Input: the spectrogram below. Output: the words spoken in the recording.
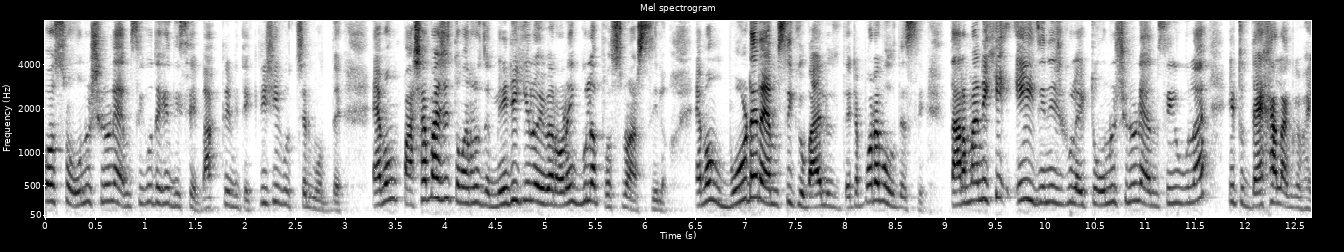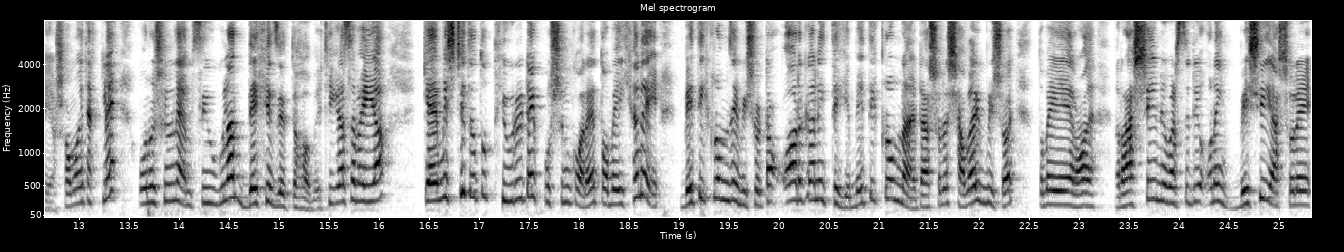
প্রশ্ন অনুশীলনে এমসিকিউ থেকে দিছে বাকৃবিতে কৃষিগুচ্ছের মধ্যে। এবং পাশাপাশি তোমার হচ্ছে মেডিকেলও এবার অনেকগুলো প্রশ্ন আসছিল। এবং বোর্ডের এমসিকিউ বায়োলজিতে এটা পরে বলতেছি। তার মানে কি এই জিনিসগুলো একটু অনুশীলনে এমসিকিউ গুলা একটু দেখা লাগবে ভাইয়া। সময় থাকলে অনুশীলনে এমসিকিউ গুলা দেখে যেতে হবে, ঠিক আছে? ভাইয়া। কেমিস্ট্রিতে তো থিওরিটাই কোশ্চেন করে, তবে এখানে ব্যতিক্রম যে বিষয়টা অর্গানিক থেকে, ব্যতিক্রম না, এটা আসলে স্বাভাবিক বিষয়। তবে এ রা- রাজশাহী ইউনিভার্সিটি অনেক বেশি আসলে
